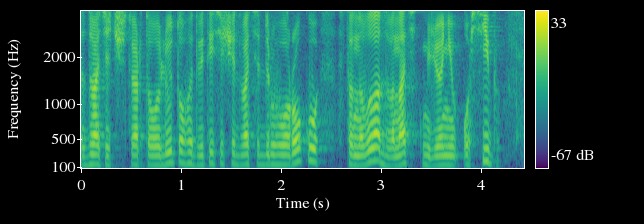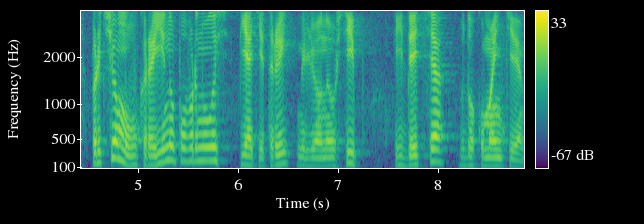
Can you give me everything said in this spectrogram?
з 24 лютого 2022 року становила 12 мільйонів осіб. При цьому в Україну повернулись 5,3 мільйони осіб. Йдеться в документі.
